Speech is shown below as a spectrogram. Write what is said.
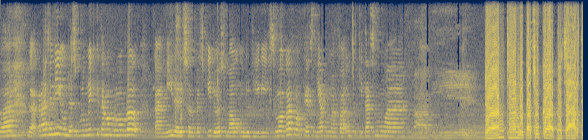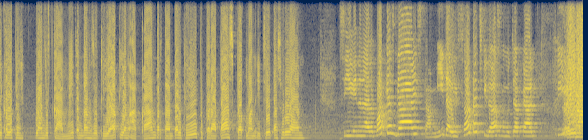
Wah, nggak kerasa nih udah 10 menit kita ngobrol-ngobrol. Kami dari Surprise Kidos mau undur diri. Semoga podcastnya bermanfaat untuk kita semua. Amin. Dan jangan lupa juga baca artikel lebih lanjut kami tentang zodiak yang akan tertempel di beberapa spot Man IC Pasuruan. See you in another podcast guys. Kami dari Surprise Kidos mengucapkan Terima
